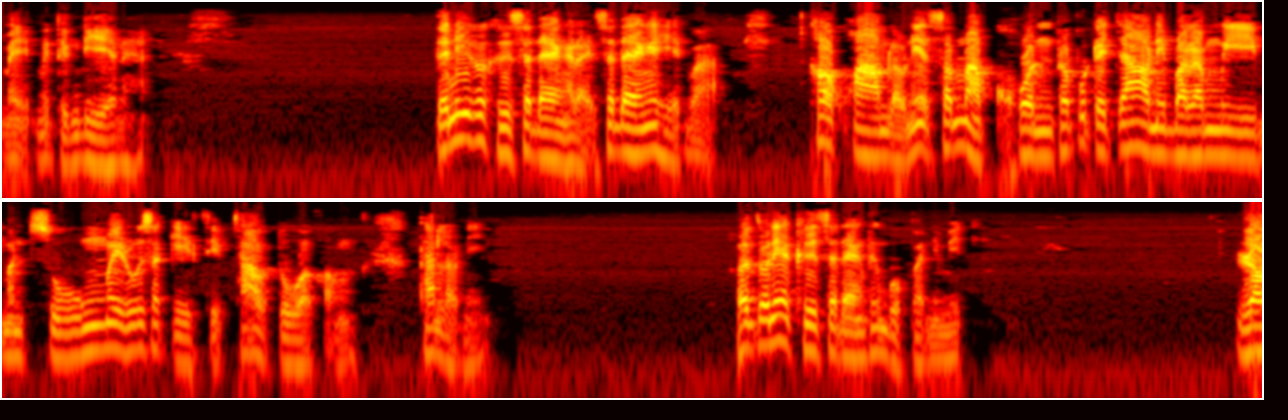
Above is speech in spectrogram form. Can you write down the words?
ไม่ไม่ถึงดีนะฮะ แต่นี่ก็คือแสดงอะไร แสดงให้เห็นว่า ข้อความเหล่านี้สำหรับคนพระพุทธเจ้าในบารมีมันสูงไม่รู้สกี่สิบเท่าตัวของท่านเหล่านี้ เพราะตัวนี้คือแสดงถึงบุพนิมิต เรา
